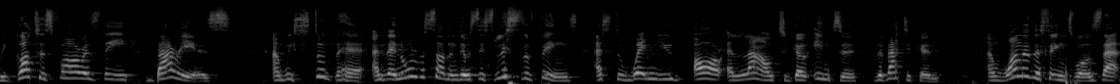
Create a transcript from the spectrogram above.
We got as far as the barriers and we stood there, and then all of a sudden there was this list of things as to when you are allowed to go into the Vatican. And one of the things was that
